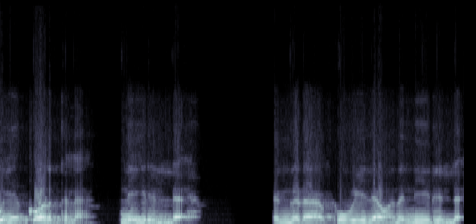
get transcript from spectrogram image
உயிர்கோளத்துல நீர் இல்லை. எங்கட புவியில வந்து நீர் இல்லை.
